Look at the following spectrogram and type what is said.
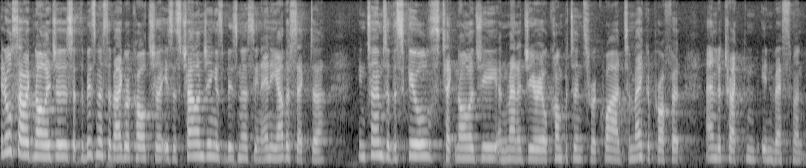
It also acknowledges that the business of agriculture is as challenging as business in any other sector in terms of the skills, technology and managerial competence required to make a profit and attract investment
